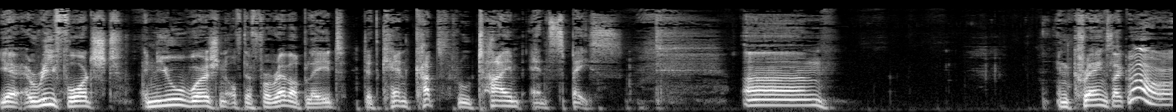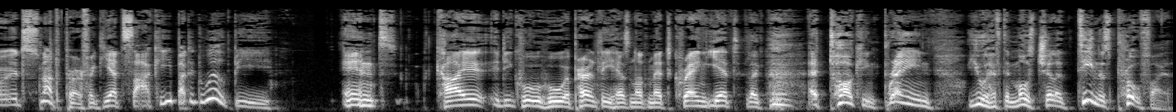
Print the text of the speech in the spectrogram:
yeah, a reforged, a new version of the Forever Blade that can cut through time and space. Um, and Krang's like, oh, it's not perfect yet, Saki, but it will be. And Kai Ediko, who apparently has not met Krang yet, like, a talking brain. You have the most gelatinous profile.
